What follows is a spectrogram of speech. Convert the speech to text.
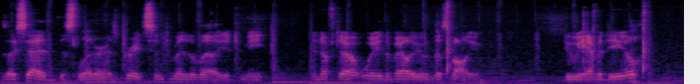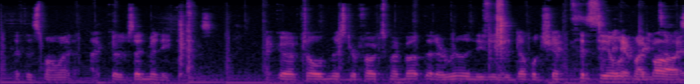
as I said, this letter has great sentimental value to me, enough to outweigh the value of this volume? Do we have a deal? At this moment, I could have said many things. I could have told Mr. Fox my butt that I really needed to double check the deal with my Every boss.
